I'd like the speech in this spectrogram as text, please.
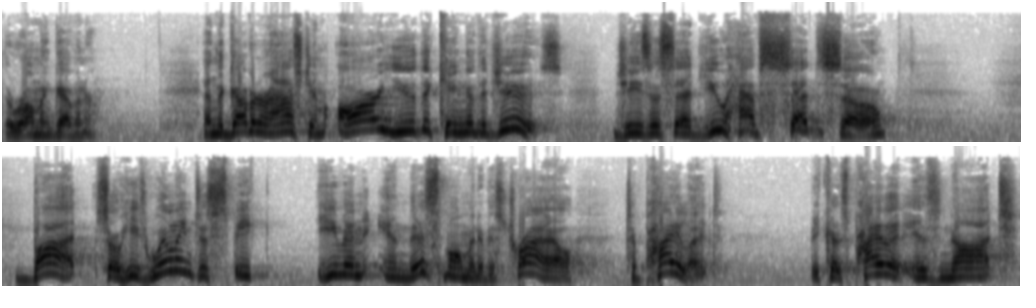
the Roman governor. And the governor asked him, Are you the king of the Jews? Jesus said, You have said so. But, so he's willing to speak even in this moment of his trial to Pilate, because Pilate is not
